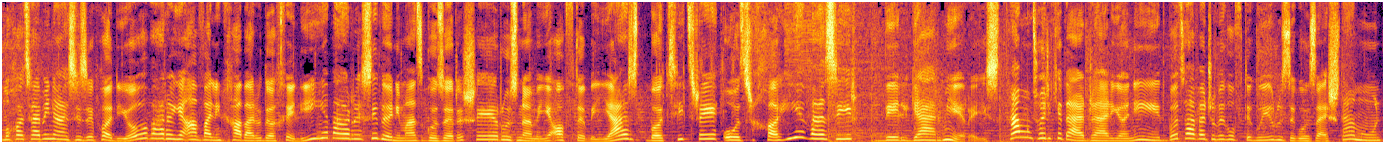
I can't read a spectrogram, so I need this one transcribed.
مخاطبین عزیز پادیو برای اولین خبر داخلی یه بررسی داریم از گزارش روزنامه آفتاب یزد با تیتر عذرخواهی وزیر دلگرمی رئیس. همونطوری که در جریانید با توجه به گفتگوی روز گذشتمون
